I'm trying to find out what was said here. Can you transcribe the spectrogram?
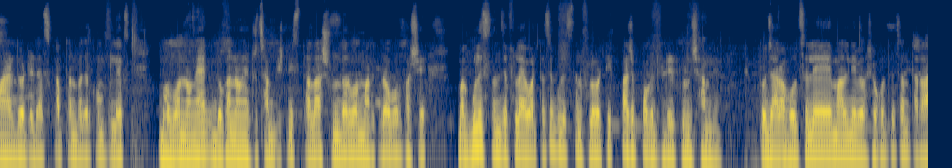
মায়ের দোয়া ডেডাস কাপ্তান বাজার কমপ্লেক্স ভবন নং এক, দোকান নং একশো ছাব্বিশ, নিচতলা সুন্দরবন মার্কেটের অপর পাশে বা গুলিস্তান যে ফ্লাইওভারটা আছে, গুলিস্তান ফ্লাইওভার ঠিক পাশে পকেট সামনে। তো যারা হোলসেলে মাল নিয়ে ব্যবসা করতে চান, তারা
